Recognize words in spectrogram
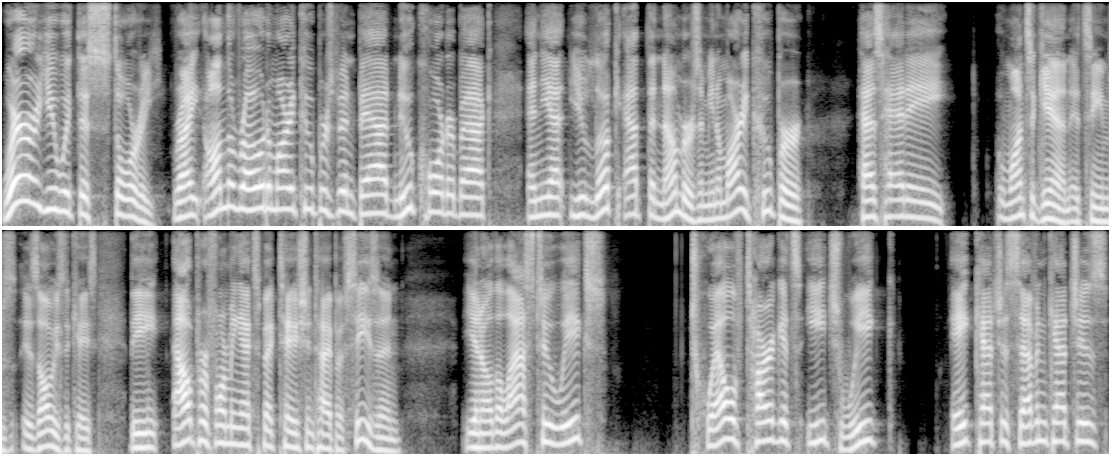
where are you with this story, right? On the road, Amari Cooper's been bad, new quarterback, and yet you look at the numbers. I mean, Amari Cooper has had a, once again, it seems is always the case, the outperforming expectation type of season. You know, the last two weeks, 12 targets each week, eight catches, seven catches.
